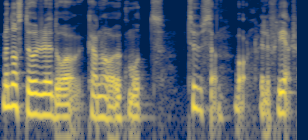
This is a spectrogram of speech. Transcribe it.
Men de större då kan ha upp mot 1000 barn eller fler.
